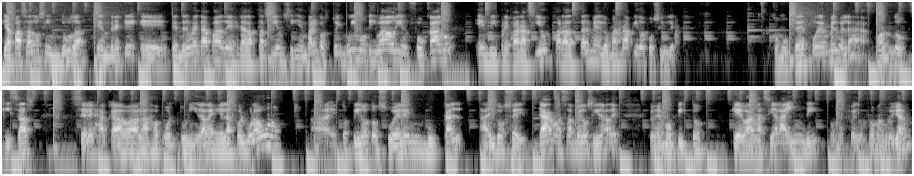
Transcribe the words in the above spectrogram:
que ha pasado sin duda tendré que eh, tendré una etapa de readaptación. Sin embargo, estoy muy motivado y enfocado en mi preparación para adaptarme lo más rápido posible. Como ustedes pueden ver, ¿verdad? Cuando quizás se les acaba las oportunidades en la Fórmula 1, estos pilotos suelen buscar algo cercano a esas velocidades. Los hemos visto que van hacia la Indy, como fue Roman Grosjean,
